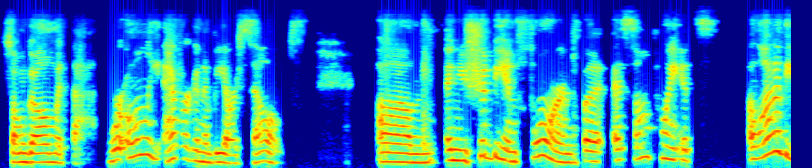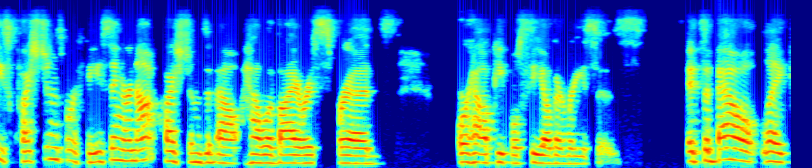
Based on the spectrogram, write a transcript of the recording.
So i'm going with that. We're only ever going to be ourselves um, and you should be informed but at some point it's a lot of these questions we're facing are not questions about how a virus spreads or how people see other races. It's about like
